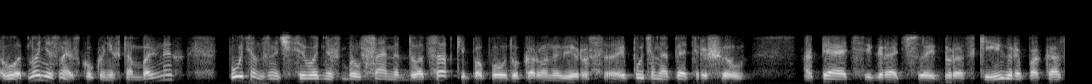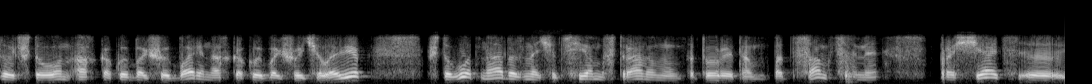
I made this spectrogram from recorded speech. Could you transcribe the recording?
Вот, ну не знаю, сколько у них там больных. Путин, значит, сегодня был саммит двадцатки по поводу коронавируса, и Путин опять решил опять играть в свои дурацкие игры, показывать, что он, ах, какой большой барин, ах, какой большой человек, что вот надо, значит, всем странам, которые там под санкциями, прощать э,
